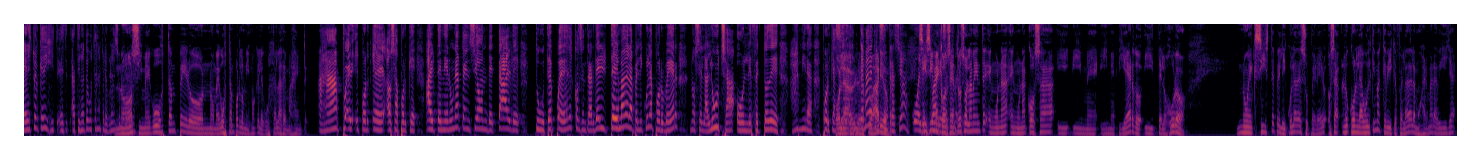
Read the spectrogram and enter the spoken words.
Eres tú el que dijiste, eh, a ti no te gustan las películas de No, sí me gustan, pero no me gustan por lo mismo que le gustan a las demás gente. Ajá, pues, eh, por- eh, o sea, porque al tener una tensión de tal, de tú te puedes desconcentrar del tema de la película por ver, no sé, la lucha o el efecto de, ay, mira, porque así la- es un tema de concentración. O el Sí, sí, me concentro solamente en una, en una cosa y, y me, y me pierdo. Y te lo juro, no existe película de superhéroes. O sea, lo- con la última que vi, que fue la de la Mujer Maravilla,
